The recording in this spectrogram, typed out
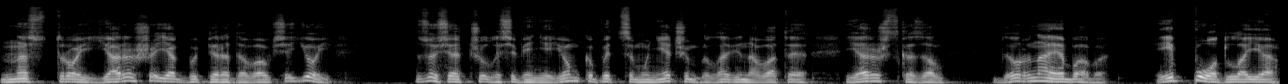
Настрой яраша як бы перадаваўся ёй зося адчула сябе няёмка быццам у нечым была вінаватая. Яраш сказаў дурная баба і подлая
